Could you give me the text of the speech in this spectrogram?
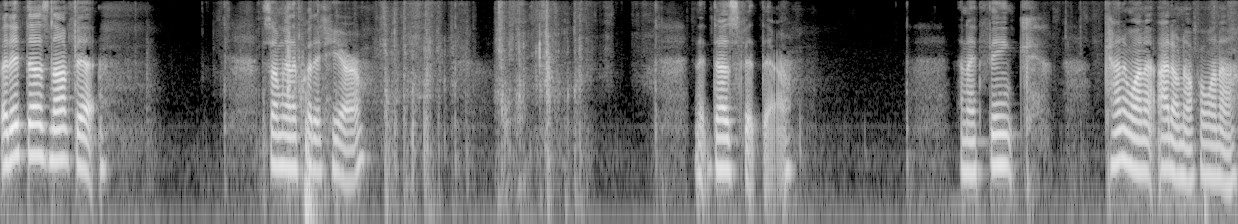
But it does not fit. So I'm going to put it here. And it does fit there. And I think, kind of want to, I don't know if I want to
